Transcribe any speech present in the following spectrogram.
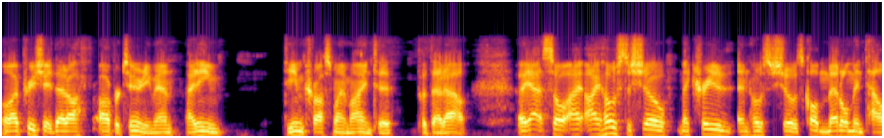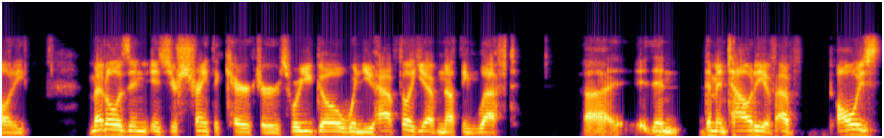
Well, I appreciate that off- opportunity, man. I didn't even, didn't even cross my mind to put that out. Uh, yeah, so I, I host a show. I created and host a show. It's called Mettle Mentality. Mettle is in is your strength of character. It's where you go when you have feel like you have nothing left. Uh, and the mentality of, of always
